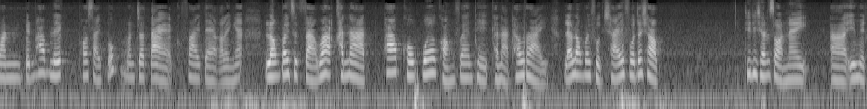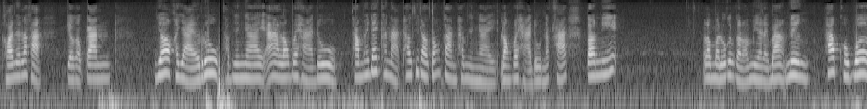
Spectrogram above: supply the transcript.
มันเป็นภาพเล็ก พอใส่ปุ๊บมันจะแตกไฟล์แตกอะไรเงี้ยลองไปศึกษาว่าขนาดภาพ cover ของแฟนเพจขนาดเท่าไหร่ แล้วลองไปฝึกใช้ Photoshop ที่ดิฉันสอนในอ่า image course นี่แหละค่ะ เกี่ยวกับการย่อขยายรูปทำยังไง อ่าลองไปหาดูทำให้ได้ขนาดเท่าที่เราต้องการทำยังไง ลองไปหาดูนะคะ ตอนนี้ เรามารู้กันก่อนว่ามีอะไรบ้าง 1. ภาพ cover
